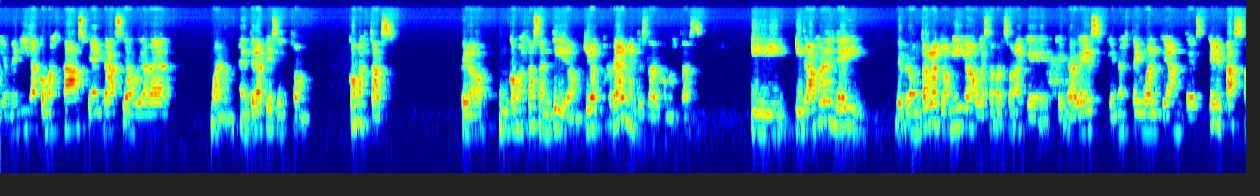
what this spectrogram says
bienvenida, ¿cómo estás? Bien, gracias, voy a ver. Bueno, en terapia es esto. ¿Cómo estás? Pero ¿cómo estás sentido? Quiero realmente saber cómo estás. Y, y trabajar desde ahí, de preguntarle a tu amiga o a esa persona que, la ves, que no está igual que antes, ¿qué le pasa?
